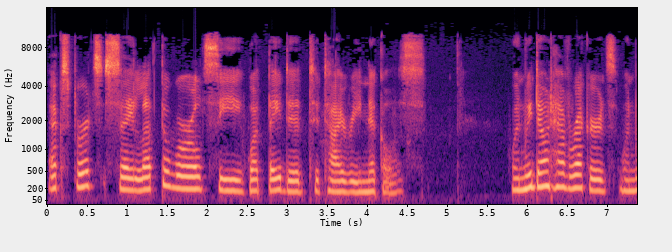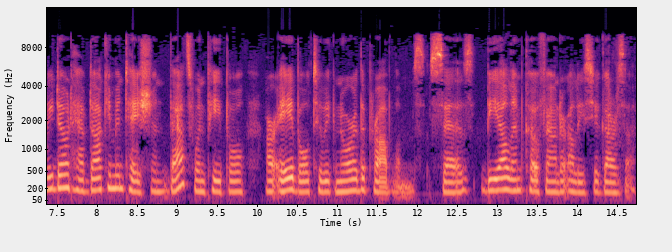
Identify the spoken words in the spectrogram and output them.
Experts say let the world see what they did to Tyre Nichols. When we don't have records, when we don't have documentation, that's when people are able to ignore the problems, says BLM co founder Alicia Garza.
